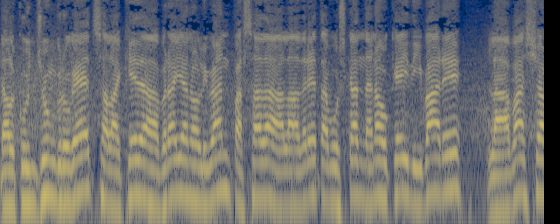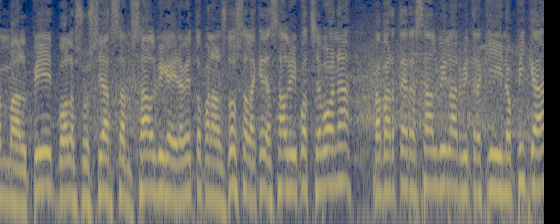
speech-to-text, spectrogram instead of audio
del conjunt groguet, se la queda Brian Olivan, passada a la dreta buscant de nou Keidi Vare, la baixa amb el pit, vol associar-se amb Salvi, gairebé topen els dos, se la queda Salvi, pot ser bona, va per terra Salvi, l'àrbitre aquí no pica,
